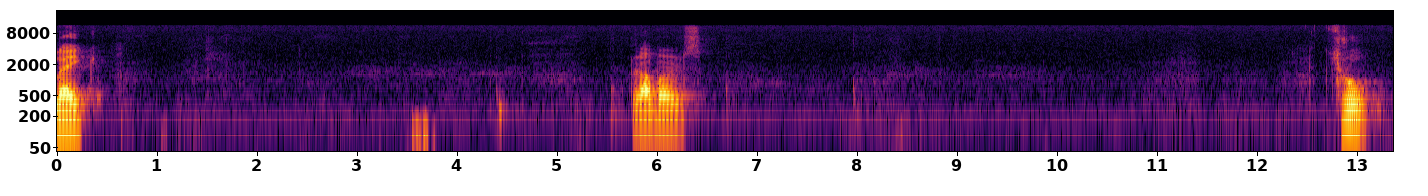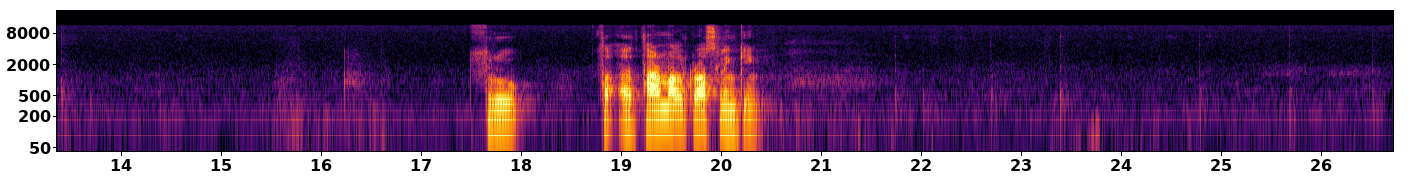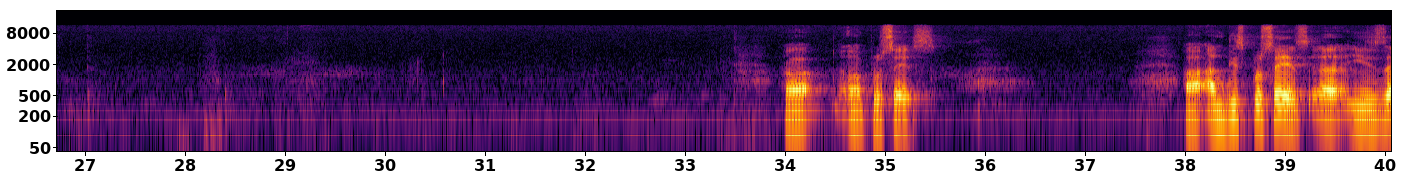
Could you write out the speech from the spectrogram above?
like rubbers, through through th uh, thermal cross linking Uh, uh, process. Uh, and this process uh, is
